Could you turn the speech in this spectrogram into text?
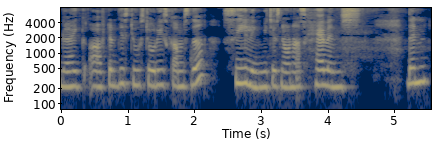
like after these two stories comes the ceiling which is known as heavens then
